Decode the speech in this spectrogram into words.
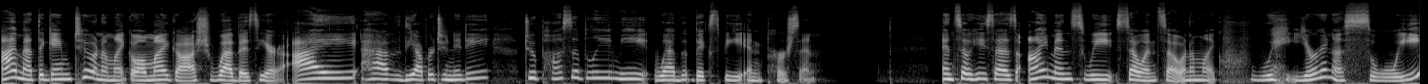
I'm at the game too. And I'm like, Oh my gosh, Webb is here. I have the opportunity to possibly meet Webb Bixby in person. And so he says, I'm in suite so and so. And I'm like, Wait, you're in a suite?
